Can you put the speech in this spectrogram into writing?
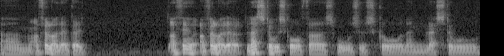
Um, I feel like they'll go. I feel I feel like that Leicester will score first, Wolves will score, then Leicester will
